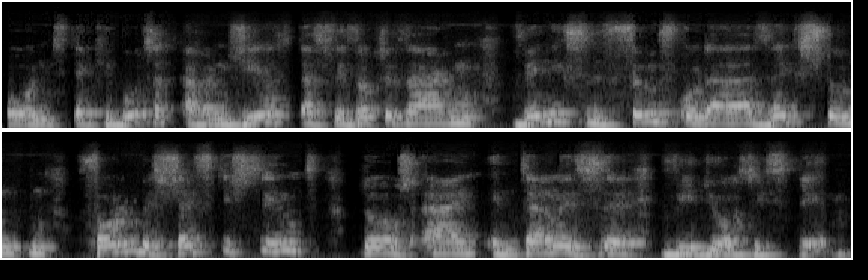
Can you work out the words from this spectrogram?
Und der Kibbutz hat arrangiert, dass wir sozusagen wenigstens fünf oder sechs Stunden voll beschäftigt sind durch ein internes äh, Videosystem.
